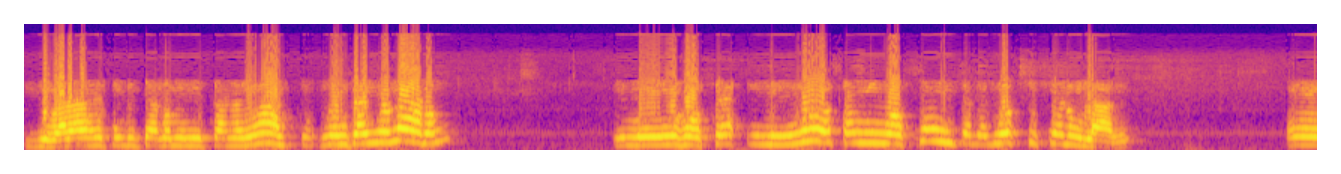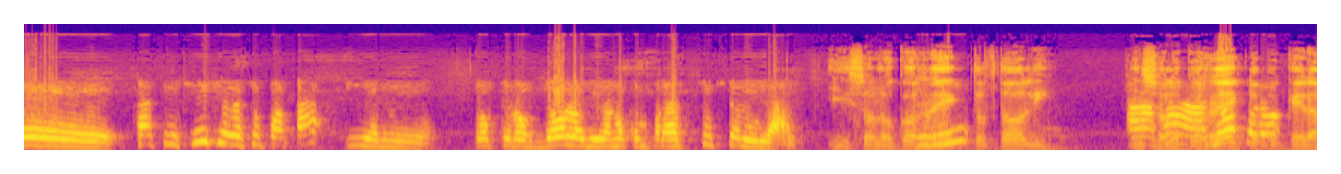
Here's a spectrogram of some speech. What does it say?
y llevar a la República Dominicana en alto. Lo engañaron y mi hijo, se- y mi hijo tan inocente le dio su celular. Eh, sacrificio de su papá y el mío, porque los dos lo ayudamos a comprar su celular. Hizo lo correcto, Toli. Hizo lo no, correcto pero- porque era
